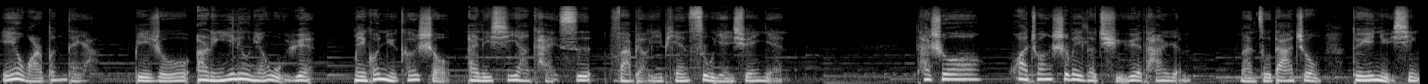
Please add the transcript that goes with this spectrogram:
也有玩崩的呀，比如二零一六年五月。”美国女歌手艾莉西亚·凯斯发表一篇素颜宣言。她说：“化妆是为了取悦他人，满足大众对于女性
